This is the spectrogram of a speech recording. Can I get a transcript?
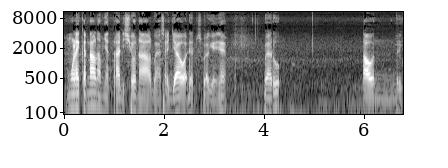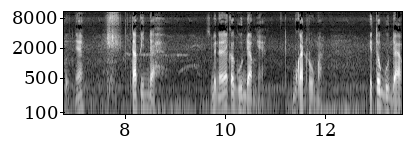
mulai kenal namanya tradisional bahasa Jawa dan sebagainya. Baru tahun berikutnya kita pindah sebenarnya ke gudang ya bukan rumah. Itu gudang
